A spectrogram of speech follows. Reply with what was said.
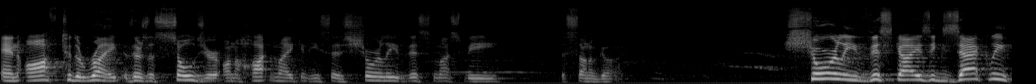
And off to the right, there's a soldier on a hot mic, and he says, Surely this must be the Son of God. Surely this guy is exactly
